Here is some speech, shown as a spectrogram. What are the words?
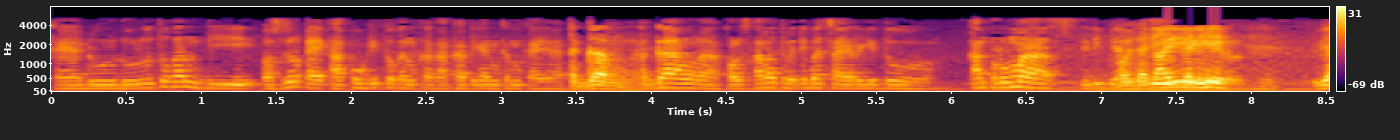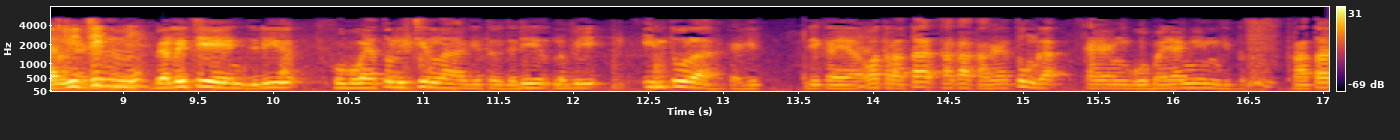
kayak dulu dulu tuh kan di osdur kayak kaku gitu kan kakak kan kan kayak Tegang. tegang lah. Kalau sekarang tiba-tiba cair gitu. Kan pelumas jadi biar Oh, jadi cair. jadi biar licin gitu. nih. biar licin jadi hubungannya tuh licin lah gitu. Jadi lebih intu lah kayak gitu. Jadi kayak oh ternyata kakak-kakaknya tuh nggak kayak yang gue bayangin gitu. Ternyata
